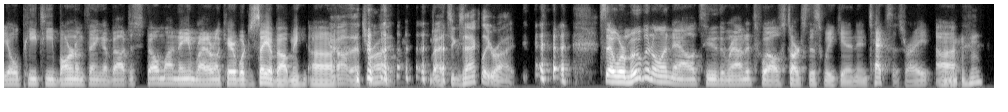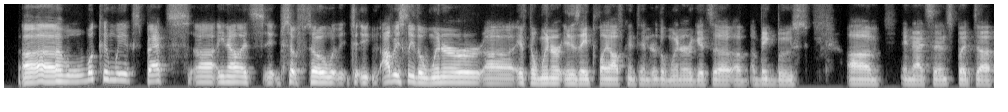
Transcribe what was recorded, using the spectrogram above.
the old PT Barnum thing about just spell my name right. I don't care what you say about me. Uh, yeah, that's right. that's exactly right. so we're moving on now to the round of 12 starts this weekend in Texas, right? Uh, mm-hmm. Uh, what can we expect? Uh, you know, it's it, so so. To, obviously, the winner, uh, if the winner is a playoff contender, the winner gets a, a, a big boost, um, in that sense. But uh,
